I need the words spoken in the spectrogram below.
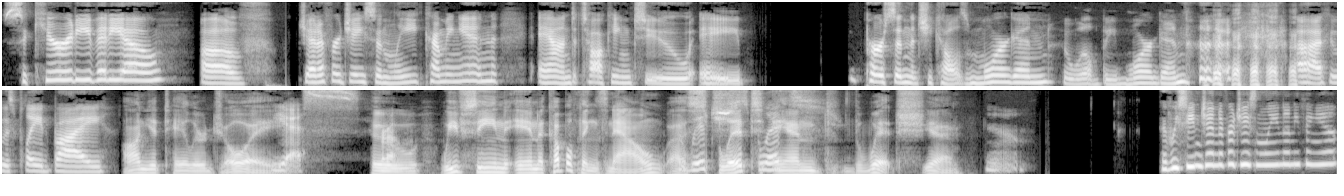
security video of Jennifer Jason Leigh coming in and talking to a person that she calls Morgan, who will be Morgan, uh, who is played by, Anya Taylor Joy. yes, Who we've seen in a couple things now uh, Split, Split. and The Witch. Yeah. yeah. Have we seen Jennifer Jason Leigh in anything yet?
